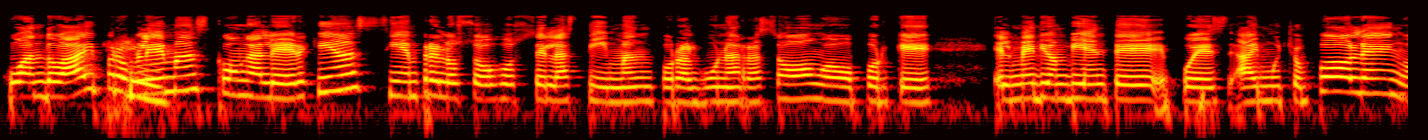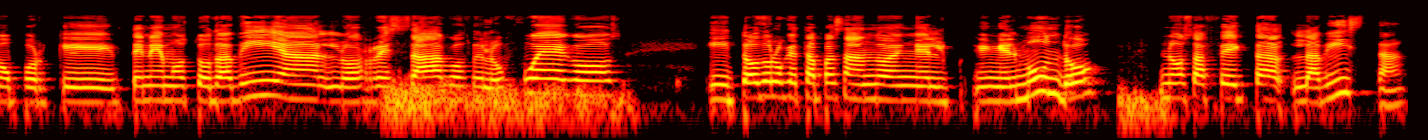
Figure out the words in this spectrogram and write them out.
Cuando hay problemas con alergias, siempre los ojos se lastiman por alguna razón o porque el medio ambiente, pues hay mucho polen o porque tenemos todavía los rezagos de los fuegos y todo lo que está pasando en el, en el mundo nos afecta la vista.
